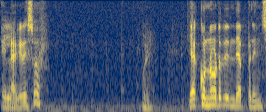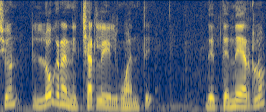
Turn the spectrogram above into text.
el agresor. Bueno, ya con orden de aprehensión logran echarle el guante, detenerlo,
